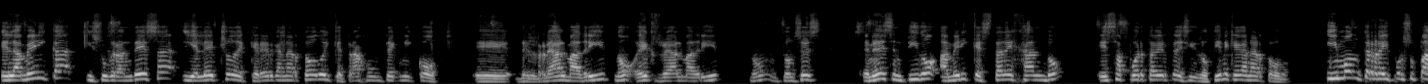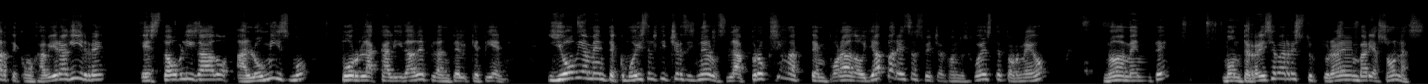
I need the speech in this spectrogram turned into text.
el América y su grandeza y el hecho de querer ganar todo y que trajo un técnico eh, del Real Madrid, ¿no? Ex Real Madrid, ¿no? Entonces, en ese sentido, América está dejando esa puerta abierta de decir, lo tiene que ganar todo. Y Monterrey, por su parte, con Javier Aguirre, está obligado a lo mismo por la calidad de plantel que tiene. Y obviamente, como dice el teacher Cisneros, la próxima temporada o ya para esas fechas, cuando se juegue este torneo, nuevamente, Monterrey se va a reestructurar en varias zonas,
